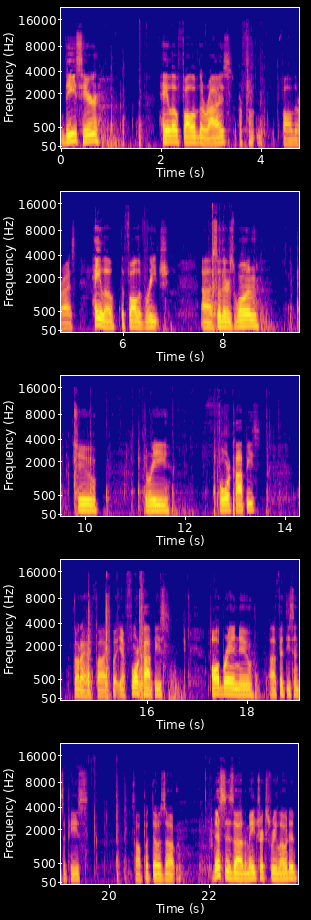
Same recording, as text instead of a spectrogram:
These here, Halo Fall of the Rise, or F- Fall of the Rise, Halo, the Fall of Reach. Uh, so there's one, two, three, four copies. Thought I had five, but yeah, four copies. All brand new uh, 50 cents a piece. So I'll put those up. This is uh, the Matrix Reloaded.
